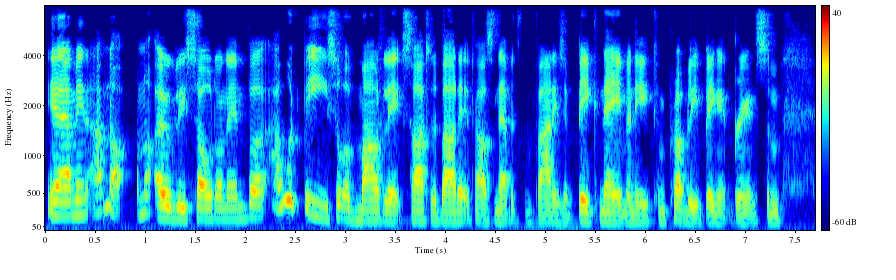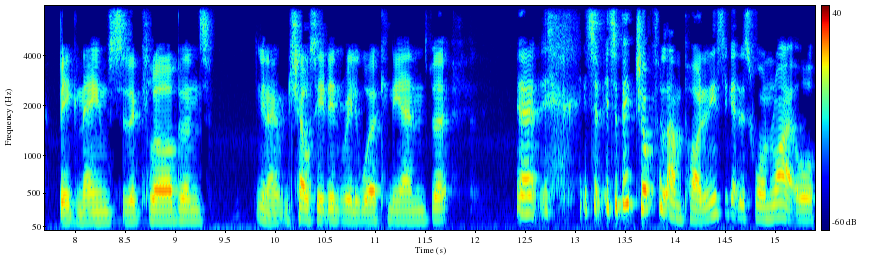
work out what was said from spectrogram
yeah, I mean I'm not I'm not overly sold on him, but I would be sort of mildly excited about it if I was an Everton fan. He's a big name and he can probably bring bring in some big names to the club. And you know Chelsea it didn't really work in the end, but. Yeah, it's a it's a big job for Lampard. He needs to get this one right, or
